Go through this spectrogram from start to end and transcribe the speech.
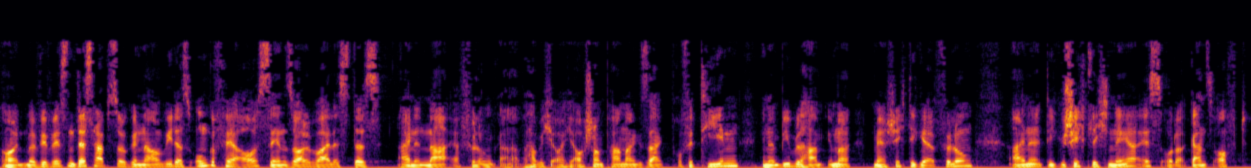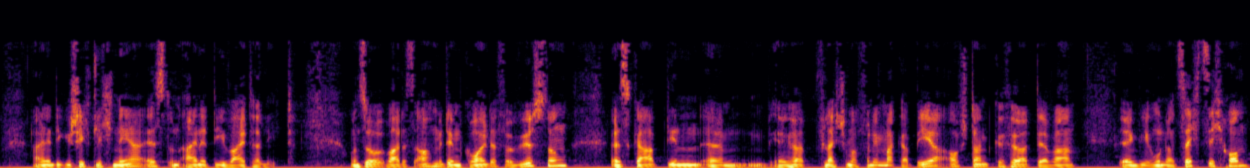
Und wir wissen deshalb so genau, wie das ungefähr aussehen soll, weil es das eine Naherfüllung gab. Habe ich euch auch schon ein paar Mal gesagt, Prophetien in der Bibel haben immer mehrschichtige Erfüllung. Eine, die geschichtlich näher ist oder ganz oft eine, die geschichtlich näher ist und eine, die weiter liegt. Und so war das auch mit dem Gräuel der Verwüstung. Es gab den, ähm, ihr hört vielleicht schon mal von dem Makkabäer-Aufstand gehört, der war irgendwie 160 rum.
